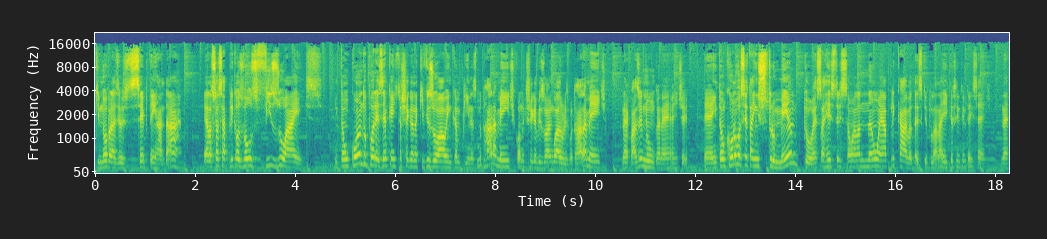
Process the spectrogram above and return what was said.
que no Brasil sempre tem radar, ela só se aplica aos voos visuais. Então, quando, por exemplo, que a gente está chegando aqui visual em Campinas, muito raramente, quando chega visual em Guarulhos, muito raramente, né, quase nunca, né, a gente é, então, quando você está em instrumento, essa restrição ela não é aplicável, está escrito lá na ICA 137, né?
